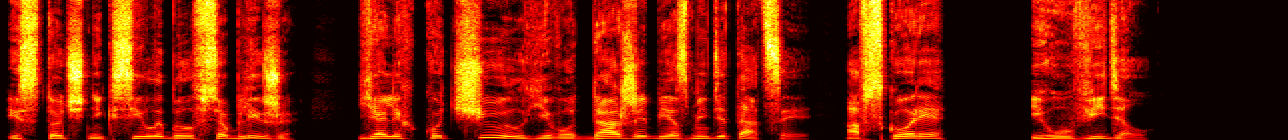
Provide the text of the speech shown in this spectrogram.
Источник силы был все ближе. Я легко чуял его даже без медитации, а вскоре и увидел.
